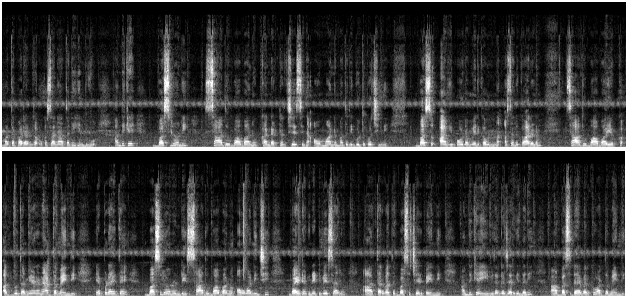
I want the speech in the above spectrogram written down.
మతపరంగా ఒక సనాతని హిందువు. అందుకే బస్సులోని సాధు బాబాను కండక్టర్ చేసిన అవమానం అతని గుర్తుకొచ్చింది. బస్సు ఆగిపోవడం వెనుక ఉన్న అసలు కారణం సాధు బాబా యొక్క అద్భుతమేనని అర్థమైంది. ఎప్పుడైతే బస్సులో నుండి సాధు బాబాను అవమానించి బయటకు నెట్టివేశారు ఆ తర్వాత బస్సు చెడిపోయింది. అందుకే ఈ విధంగా జరిగిందని ఆ బస్ డ్రైవర్కు అర్థమైంది.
